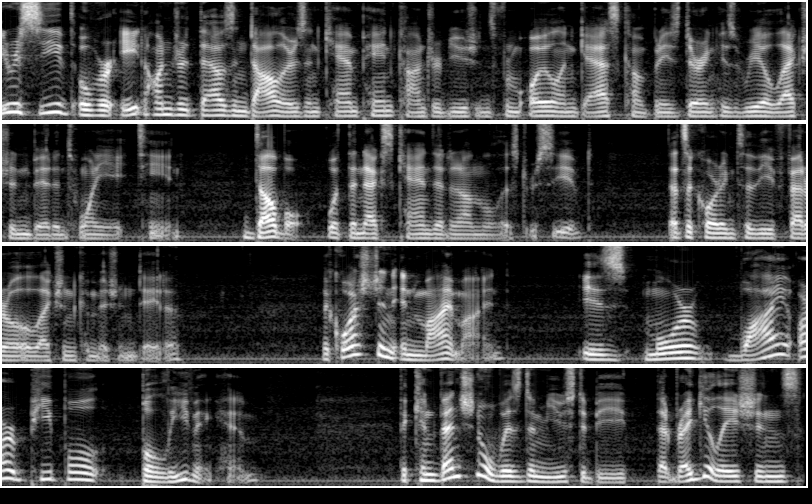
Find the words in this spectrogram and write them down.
He received over $800,000 in campaign contributions from oil and gas companies during his re election bid in 2018, double what the next candidate on the list received. That's according to the Federal Election Commission data. The question in my mind is more why are people believing him? The conventional wisdom used to be that regulations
